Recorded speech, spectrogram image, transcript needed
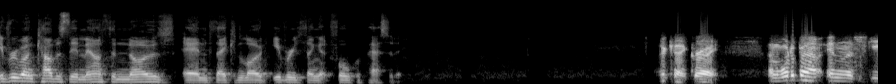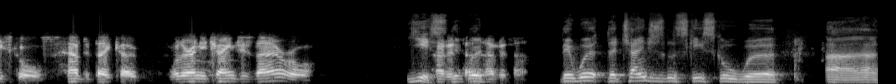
Everyone covers their mouth and nose, and they can load everything at full capacity. Okay, great. And what about in the ski schools? How did they cope? Were there any changes there, or Yes, there were, How did that? there were the changes in the ski school were uh,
